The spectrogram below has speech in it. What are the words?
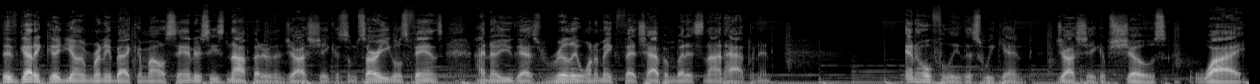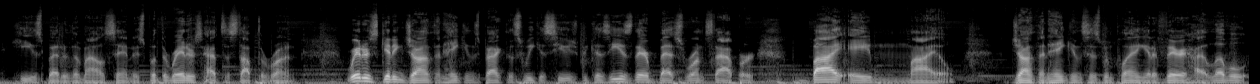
They've got a good young running back in Miles Sanders. He's not better than Josh Jacobs. I'm sorry, Eagles fans. I know you guys really want to make fetch happen, but it's not happening. And hopefully this weekend, Josh Jacobs shows why he's better than Miles Sanders. But the Raiders have to stop the run. Raiders getting Johnathan Hankins back this week is huge because he is their best run stopper by a mile. Johnathan Hankins has been playing at a very high level,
